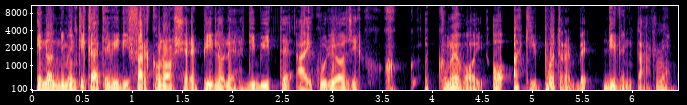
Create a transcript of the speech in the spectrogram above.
E non dimenticatevi di far conoscere pillole di bit ai curiosi c- come voi o a chi potrebbe diventarlo.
